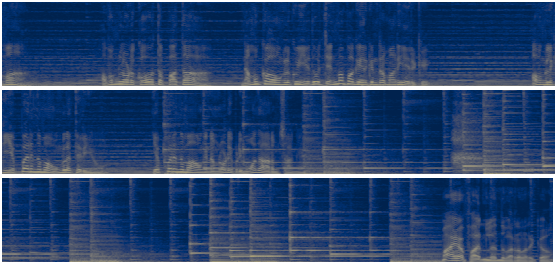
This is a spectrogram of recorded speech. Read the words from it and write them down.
அம்மா அவங்களோட கோவத்தை பார்த்தா நமக்கும் அவங்களுக்கும் ஏதோ ஜென்ம பகை இருக்கின்ற மாதிரியே இருக்கு. அவங்களுக்கு எப்ப இருந்தமா உங்களை தெரியும்? எப்ப இருந்தமா அவங்க நம்மளோட இப்படி மோத ஆரம்பிச்சாங்க? மாயா ஃபாரின்ல இருந்து வர்ற வரைக்கும்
